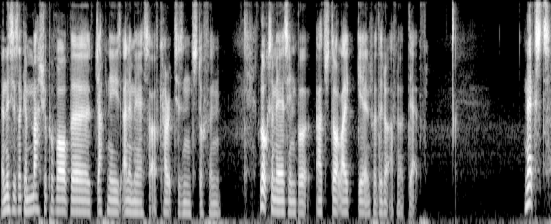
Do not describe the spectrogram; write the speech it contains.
And this is like a mashup of all the Japanese anime sort of characters and stuff, and looks amazing, but I just don't like games where they don't have no depth. Next,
